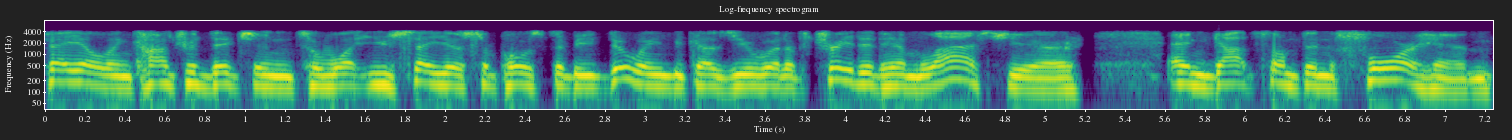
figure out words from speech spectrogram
fail in contradiction to what you say you're supposed to be doing because you would have traded him last year and got something for him.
